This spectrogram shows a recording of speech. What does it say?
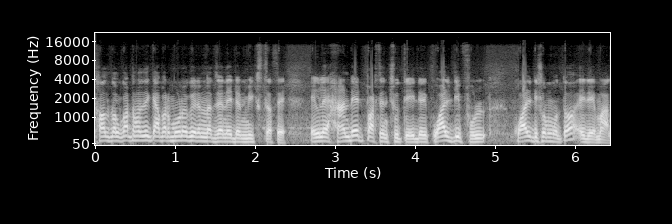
থল থল কথা থেকে আবার মনে করেন না যেন এটার মিক্সড আছে, এগুলো হান্ড্রেড পার্সেন্ট সুতি এটার কোয়ালিটি ফুল কোয়ালিটি সম্মত এই যে মাল।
